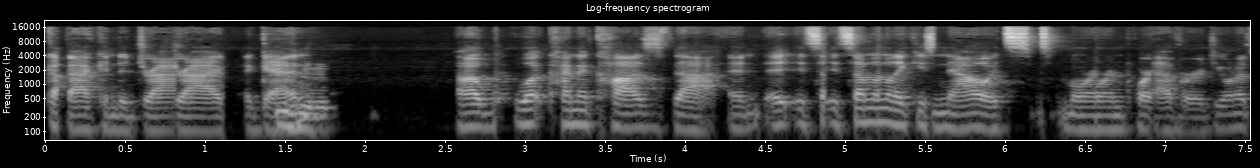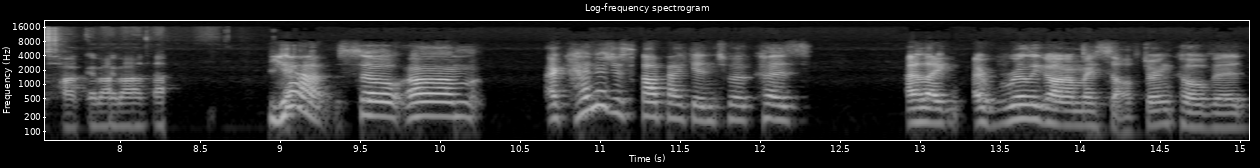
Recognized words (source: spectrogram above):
got back into drag, drag again. Mhm. Uh, what kind of caused that? And it, it's it's something like you said, now it's more important ever. Do you want to talk about, about that? Yeah. So um, I kind of just got back into it because I like I really got on myself during COVID.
